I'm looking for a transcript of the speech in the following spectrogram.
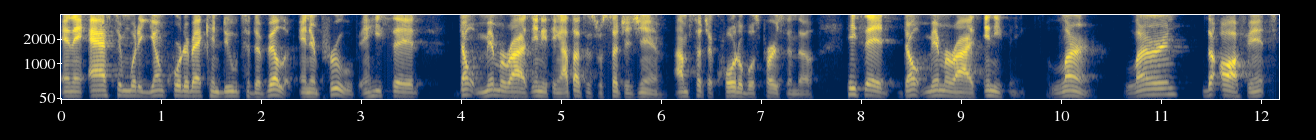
And they asked him what a young quarterback can do to develop and improve. And he said, Don't memorize anything. I thought this was such a gem. I'm such a quotables person, though. He said, Don't memorize anything. Learn. Learn the offense,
